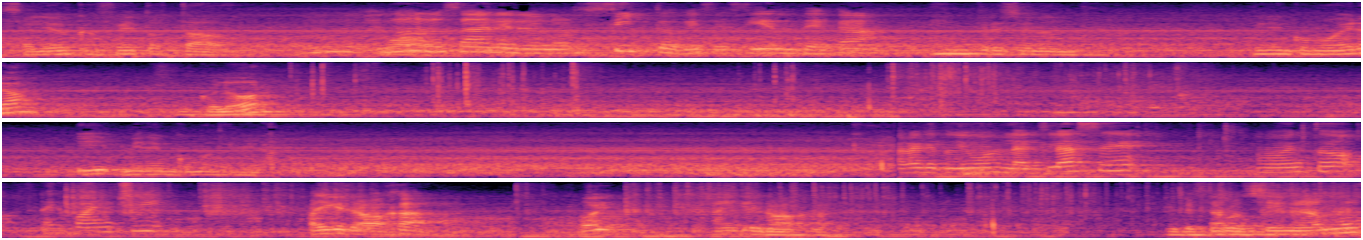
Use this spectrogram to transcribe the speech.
Salió el café tostado. Mm, Wow. No, no saben el olorcito que se siente acá. Impresionante. Miren cómo era el color. Y miren cómo termina. Ahora que tuvimos la clase, momento de Juanchi. Hay que trabajar. Hoy hay que trabajar. Empezar los 100 gramos.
